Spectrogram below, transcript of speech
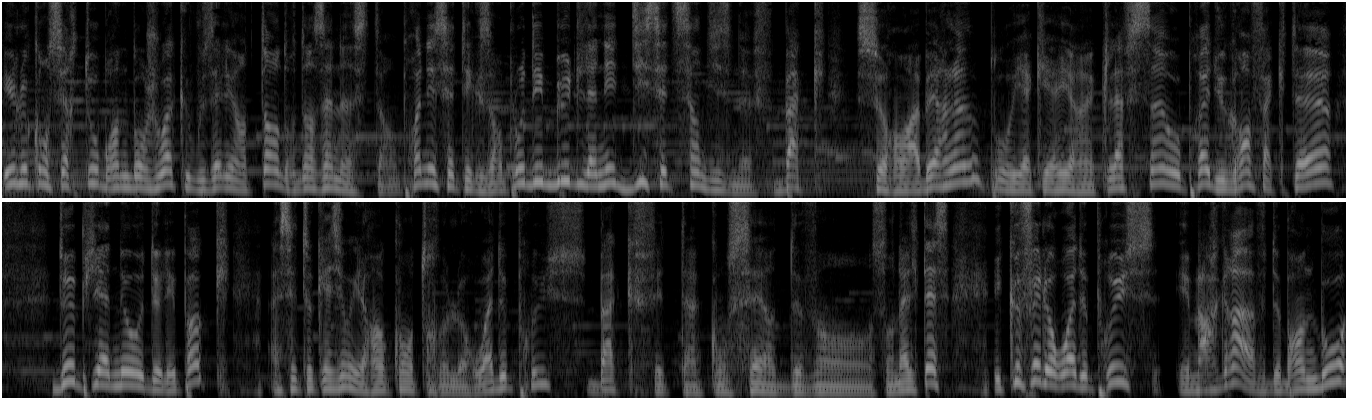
et le concerto brandebourgeois que vous allez entendre dans un instant. Prenez cet exemple. Au début de l'année 1719, Bach se rend à Berlin pour y acquérir un clavecin auprès du grand facteur, deux pianos de l'époque. À cette occasion, il rencontre le roi de Prusse. Bach fait un concert devant son Altesse. Et que fait le roi de Prusse et margrave de Brandebourg?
